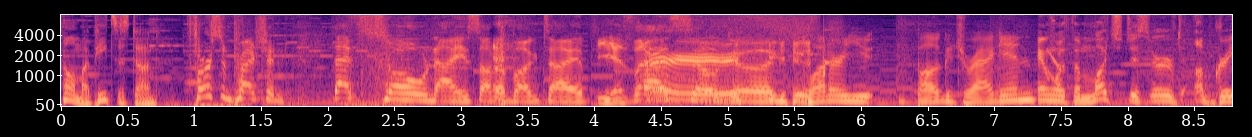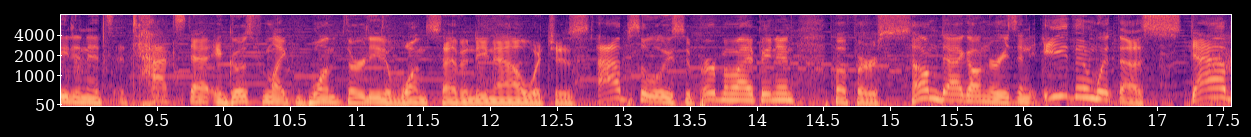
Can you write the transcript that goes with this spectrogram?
Oh, my pizza's done. First impression, That's so nice on a bug type. Yes, sir. That's so good. What are you? Bug dragon? And with a much deserved upgrade in its attack stat, it goes from like 130 to 170 now, which is absolutely superb in my opinion. But for some daggone reason, even with a stab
